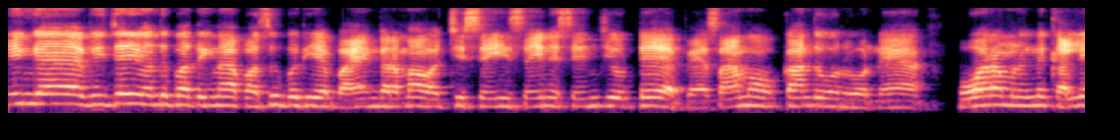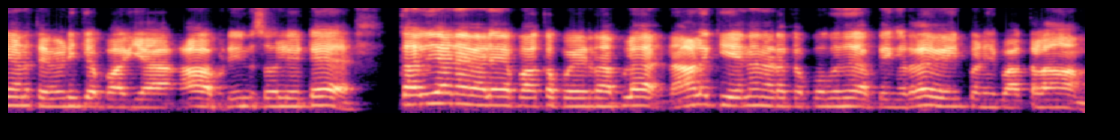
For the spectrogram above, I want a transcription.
இங்க விஜய் வந்து பார்த்தீங்கன்னா, பசுபதியை பயங்கரமா வச்சு செய் செய்ன்னு செஞ்சுவிட்டு, "பேசாம உட்காந்து ஒரு ஒண்ணு ஓரம் நின்று கல்யாணத்தை வேடிக்கை பாரியா அப்படின்னு சொல்லிட்டு, கல்யாண வேலையை பார்க்க போயிடுறாப்புல நாளைக்கு என்ன நடக்கப் போகுது அப்படிங்கிறத வெயிட் பண்ணி பார்க்கலாம்.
